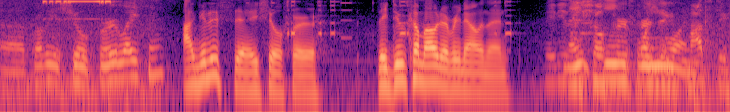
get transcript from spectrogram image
Uh, probably a chauffeur license. I'm gonna say chauffeur. They do come out every now and then. Maybe the chauffeur for the 1921. mobster.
